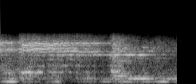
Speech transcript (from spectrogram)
Yeah.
